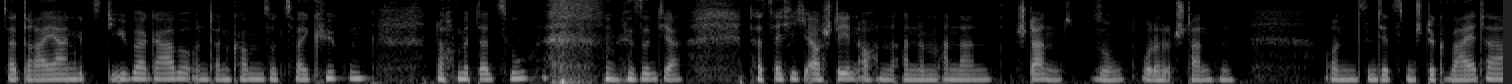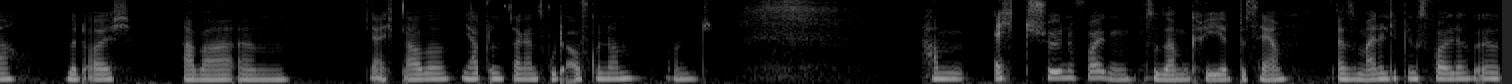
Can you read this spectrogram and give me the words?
seit drei Jahren gibt es die Übergabe und dann kommen so zwei Küken noch mit dazu. Wir sind ja tatsächlich auch stehen auch an einem anderen Stand so oder standen und sind jetzt ein Stück weiter mit euch. Aber ähm, ja, ich glaube, ihr habt uns da ganz gut aufgenommen und haben echt schöne Folgen zusammen kreiert bisher. Also meine Lieblingsfolge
